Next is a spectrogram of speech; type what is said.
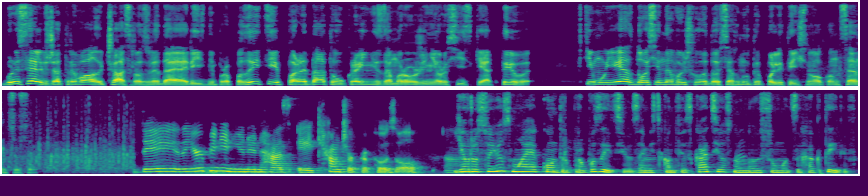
Брюссель вже тривалий час розглядає різні пропозиції передати Україні заморожені російські активи. Втім, у ЄС досі не вийшло досягнути політичного консенсусу. They, the European um, Євросоюз має контрпропозицію замість конфіскації основної суми цих активів.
